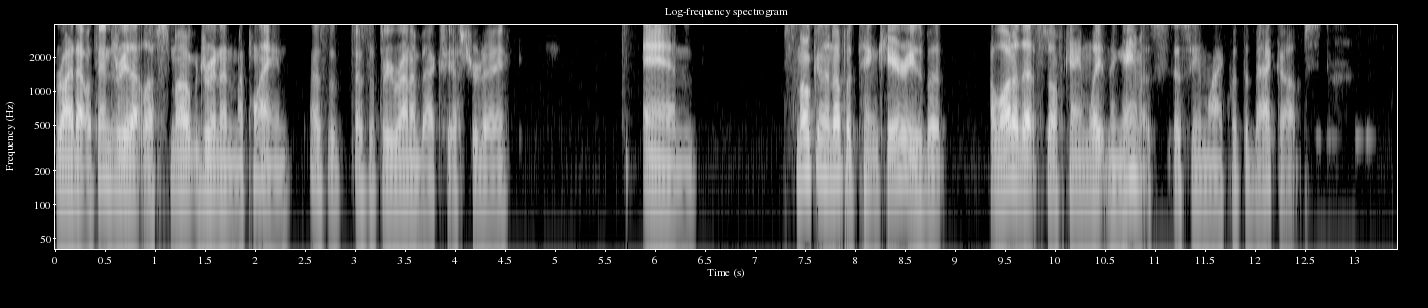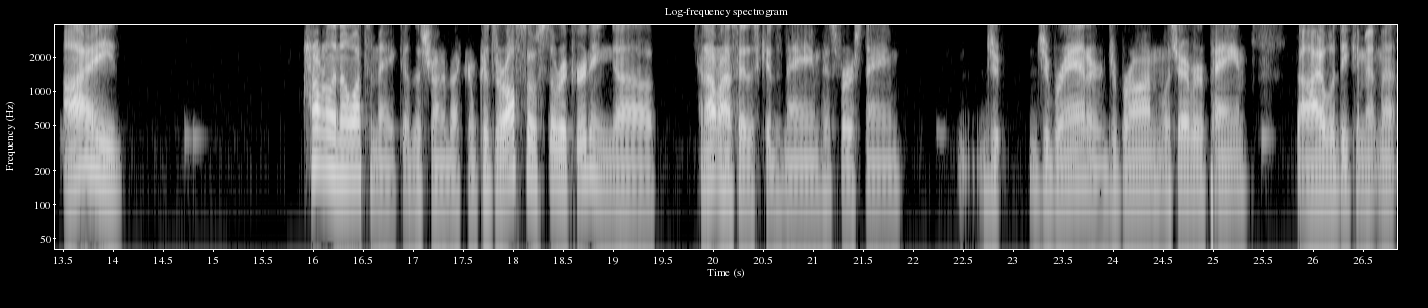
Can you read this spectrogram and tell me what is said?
Wright out with injury that left Smoke, Drennen, and McClain as the as the three running backs yesterday. And smoking it up with 10 carries, but a lot of that stuff came late in the game, it, it seemed like with the backups. I I don't really know what to make of this running back room because they're also still recruiting. Uh, and I don't know how to say this kid's name, his first name, J- Jabran or Jabron, whichever, Payne, the Iowa decommitment.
